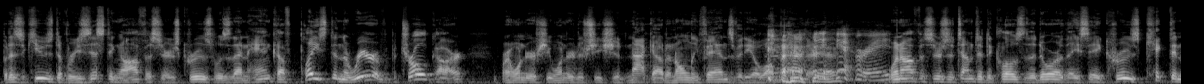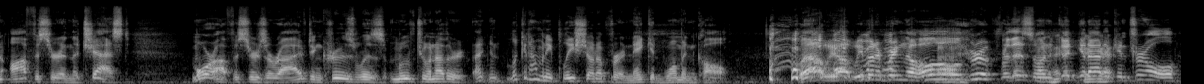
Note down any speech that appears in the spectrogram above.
but is accused of resisting officers. Cruz was then handcuffed, placed in the rear of a patrol car. I wonder if she wondered if she should knock out an OnlyFans video while back there. Yeah, right. When officers attempted to close the door, they say Cruz kicked an officer in the chest. More officers arrived, and Cruz was moved to another. I mean, look at how many police showed up for a naked woman call. well, we, we better bring the whole group for this one. Could get out of control.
